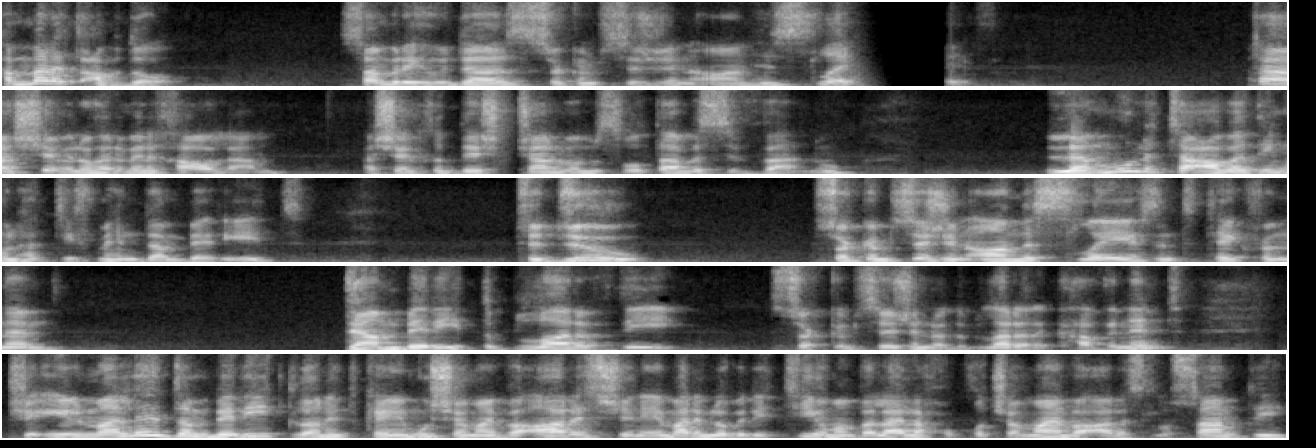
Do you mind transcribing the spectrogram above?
Hamalet abdo, somebody who does circumcision on his slave. אשר חידשנו במצוותיו וסיוונו, למול את העבדים ולהטיף מהן דם ברית, to do circumcision on the slaves and to take from them דם ברית, the blood of the circumcision or the blood of the covenant, שאלמלא דם ברית לא נתקיימו שמיים וארץ, שנאמר אם לא בריתי יומם ולילה חוקות שמיים וארץ לא שמתי.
